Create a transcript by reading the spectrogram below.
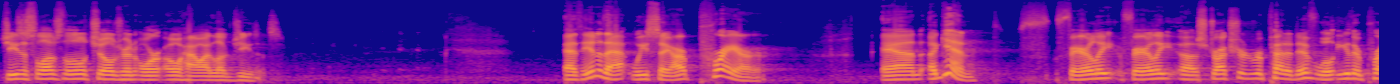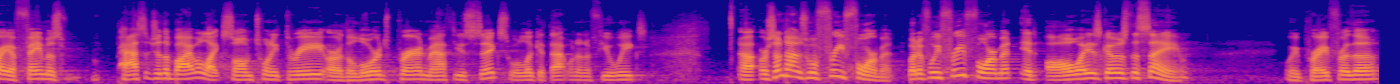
Jesus loves the little children, or Oh, how I love Jesus. At the end of that, we say our prayer. And again, fairly, fairly uh, structured, repetitive. We'll either pray a famous passage of the Bible like Psalm 23 or the Lord's Prayer in Matthew 6. We'll look at that one in a few weeks. Uh, or sometimes we'll free form it. But if we free form it, it always goes the same. We pray for the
